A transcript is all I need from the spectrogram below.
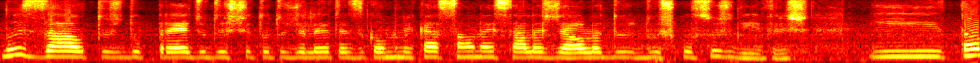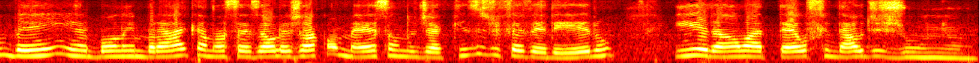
nos altos do prédio do Instituto de Letras e Comunicação, nas salas de aula do, dos cursos livres. E também é bom lembrar que as nossas aulas já começam no dia 15 de fevereiro e irão até o final de junho.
